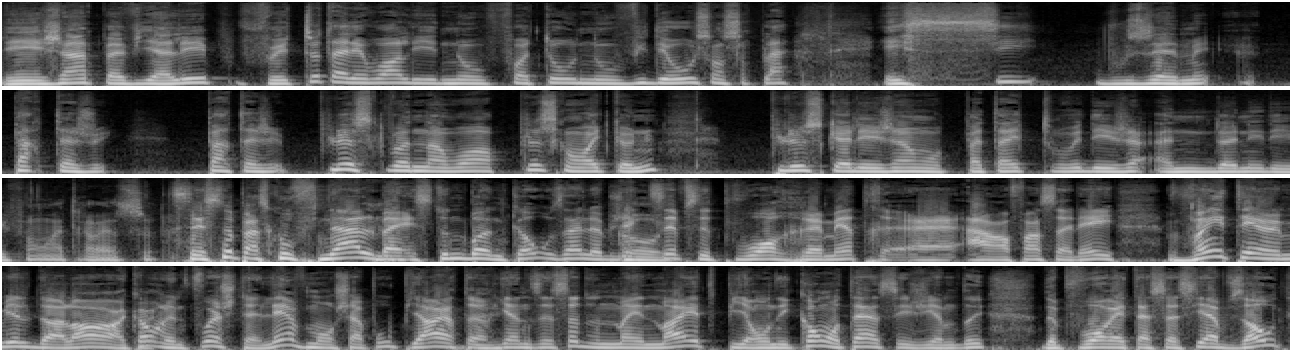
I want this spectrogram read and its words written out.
Les gens peuvent y aller. Vous pouvez tout aller voir les, nos photos, nos vidéos sont sur place. Et si vous aimez, partagez. Partagez. Plus qu'il va en avoir, plus qu'on va être connu, plus que les gens vont peut-être trouver des gens à nous donner des fonds à travers ça. C'est ça, parce qu'au final, ben, c'est une bonne cause. Hein. L'objectif, Ah oui. c'est de pouvoir remettre euh, à Enfant Soleil 21 000 Encore une fois, je te lève mon chapeau, Pierre. Tu as organisé ça d'une main de maître, puis on est content à CGMD de pouvoir être associé à vous autres.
